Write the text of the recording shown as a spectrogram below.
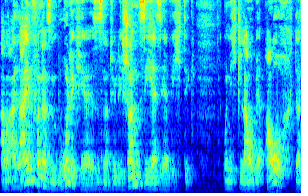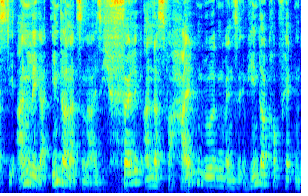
Aber allein von der Symbolik her ist es natürlich schon sehr, sehr wichtig. Und ich glaube auch, dass die Anleger international sich völlig anders verhalten würden, wenn sie im Hinterkopf hätten,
